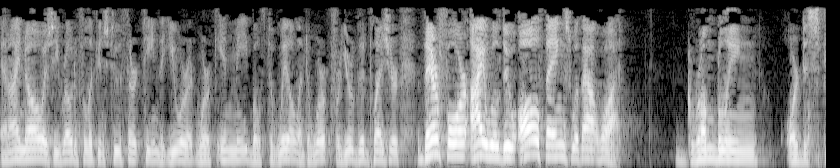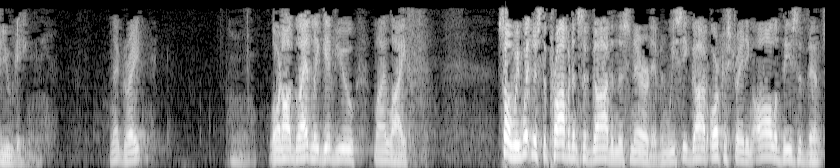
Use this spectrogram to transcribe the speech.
And I know, as he wrote in Philippians 2.13, that you are at work in me, both to will and to work for your good pleasure. Therefore, I will do all things without what? Grumbling or disputing. Isn't that great? Hmm. Lord, I'll gladly give you my life. So we witness the providence of God in this narrative, and we see God orchestrating all of these events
